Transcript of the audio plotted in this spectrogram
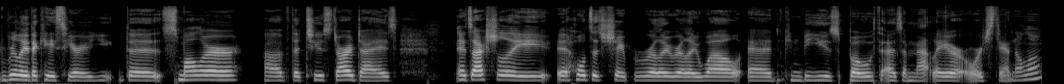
really the case here. You, the smaller of the two star dies it's actually it holds its shape really really well and can be used both as a matte layer or standalone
